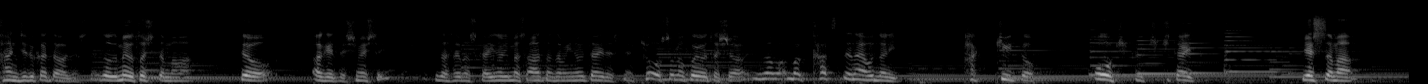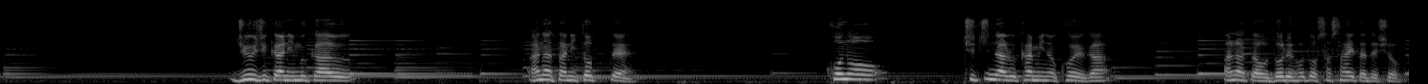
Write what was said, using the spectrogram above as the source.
感じる方はですねどうぞ目を閉じたまま手を挙げて示してくださいますか。祈ります。あなたのために祈りたいですね。今日その声を私は今はまかつてないほどにはっきりと大きく聞きたいと。イエス様十字架に向かうあなたにとってこの父なる神の声があなたをどれほど支えたでしょうか？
